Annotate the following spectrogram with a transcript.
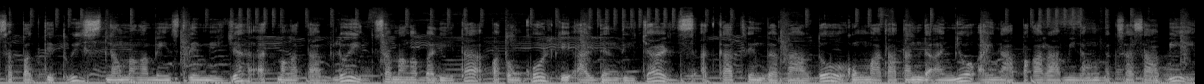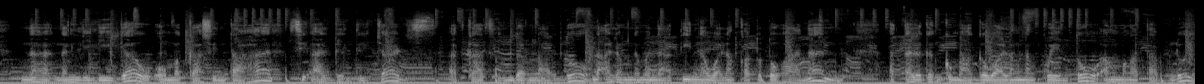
sa pagtitwist ng mga mainstream media at mga tabloid sa mga balita patungkol kay Alden Richards at Catherine Bernardo. Kung matatandaan nyo ay napakarami ng nagsasabi na nanliligaw o magkasintahan si Alden Richards at Catherine Bernardo na alam naman natin na walang katotohanan at talagang gumagawa lang ng kwento ang mga tabloid.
